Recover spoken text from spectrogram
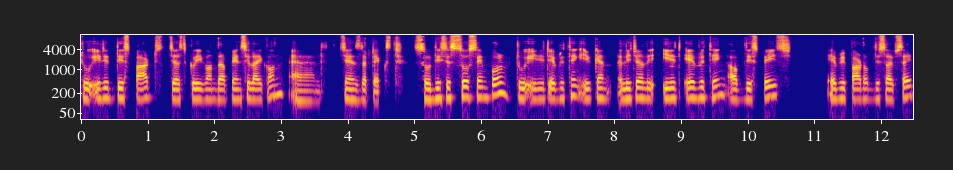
To edit this part just click on the pencil icon and change the text. So this is so simple to edit everything. You can literally edit everything of this page every part of this website.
